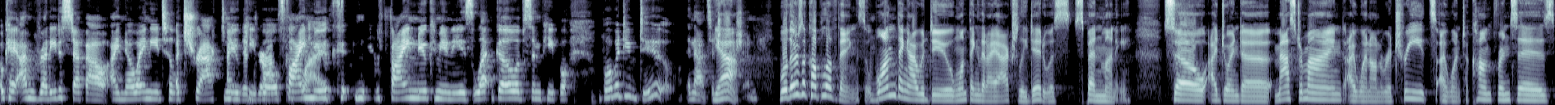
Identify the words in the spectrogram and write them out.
okay, I'm ready to step out. I know I need to attract new people, find new find new communities, let go of some people. What would you do in that situation? Yeah. Well, there's a couple of things. One thing I would do, one thing that I actually did was spend money. So I joined a mastermind, I went on retreats, I went to conferences,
